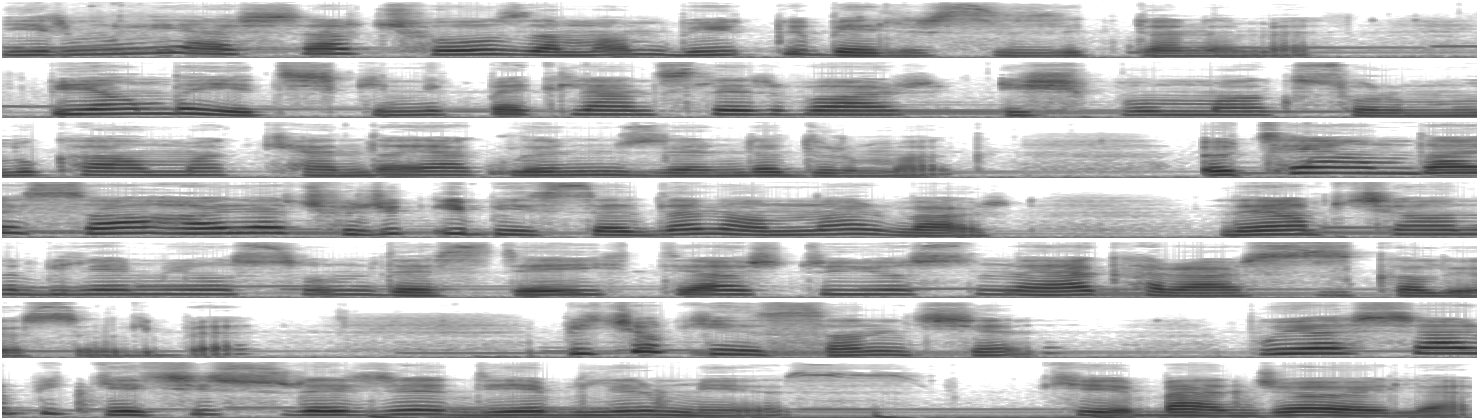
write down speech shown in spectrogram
20'li yaşlar çoğu zaman büyük bir belirsizlik dönemi. Bir yanda yetişkinlik beklentileri var, iş bulmak, sorumluluk almak, kendi ayaklarının üzerinde durmak. Öte yandaysa hala çocuk gibi hisseden anlar var. Ne yapacağını bilemiyorsun, desteğe ihtiyaç duyuyorsun veya kararsız kalıyorsun gibi. Birçok insan için bu yaşlar bir geçiş süreci diyebilir miyiz? Ki bence öyle.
